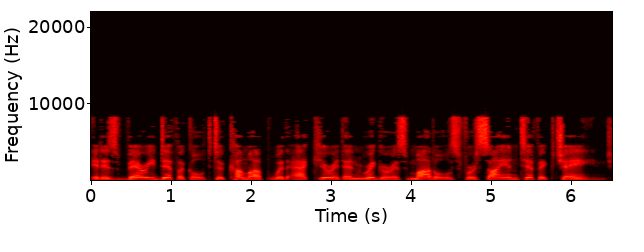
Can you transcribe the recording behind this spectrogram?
it is very difficult to come up with accurate and rigorous models for scientific change.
